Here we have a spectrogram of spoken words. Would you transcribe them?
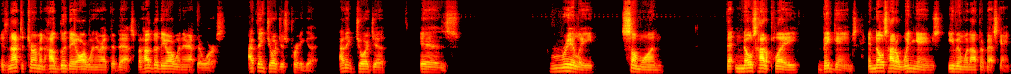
is not determine how good they are when they're at their best, but how good they are when they're at their worst. I think Georgia's pretty good. I think Georgia is really someone that knows how to play big games and knows how to win games even without their best game.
